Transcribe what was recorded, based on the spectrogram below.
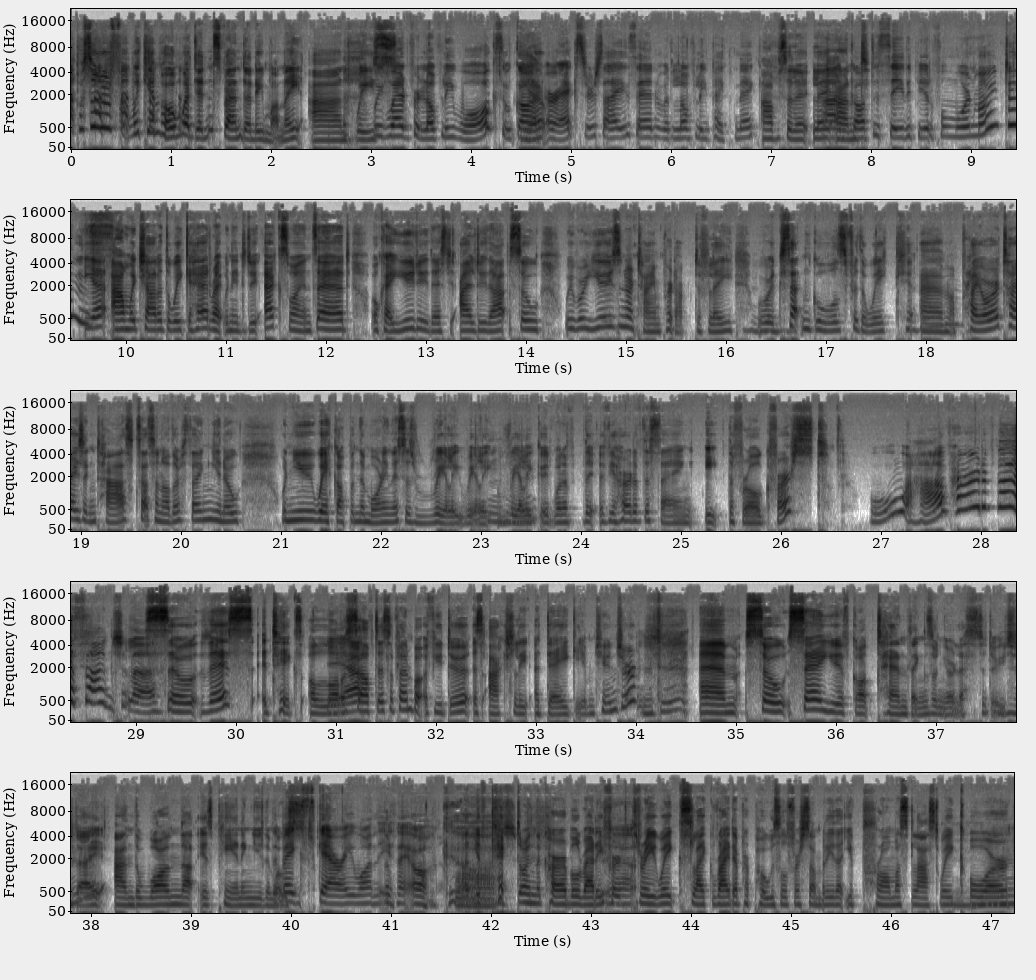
But so we came home, we didn't spend any money, and we, we went for lovely walks. We got Yep. our exercise in with lovely picnic. Absolutely, and, and, got to see the beautiful Mourne Mountains. yeah, and we chatted the week ahead. Right, we need to do X, Y, and Z. Okay, you do this, I'll do that. So we were using our time productively. We Mm-hmm. were setting goals for the week, um, prioritizing tasks. That's another thing. You know, when you wake up in the morning, this is really, really, really Mm-hmm. good. One of the, have you heard of the saying, "Eat the frog first? Oh, I have heard of this, Angela. So this it takes a lot of self discipline, but if you do it, it's actually a day game changer. Mm-hmm. Um, so say you've got ten things on your list to do today, and the one that is paining you the, Mm-hmm. The big scary one that you think, oh god, you've kicked down the curb already for Yeah. three weeks, like write a proposal for somebody that you promised last week, Mm-hmm. or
